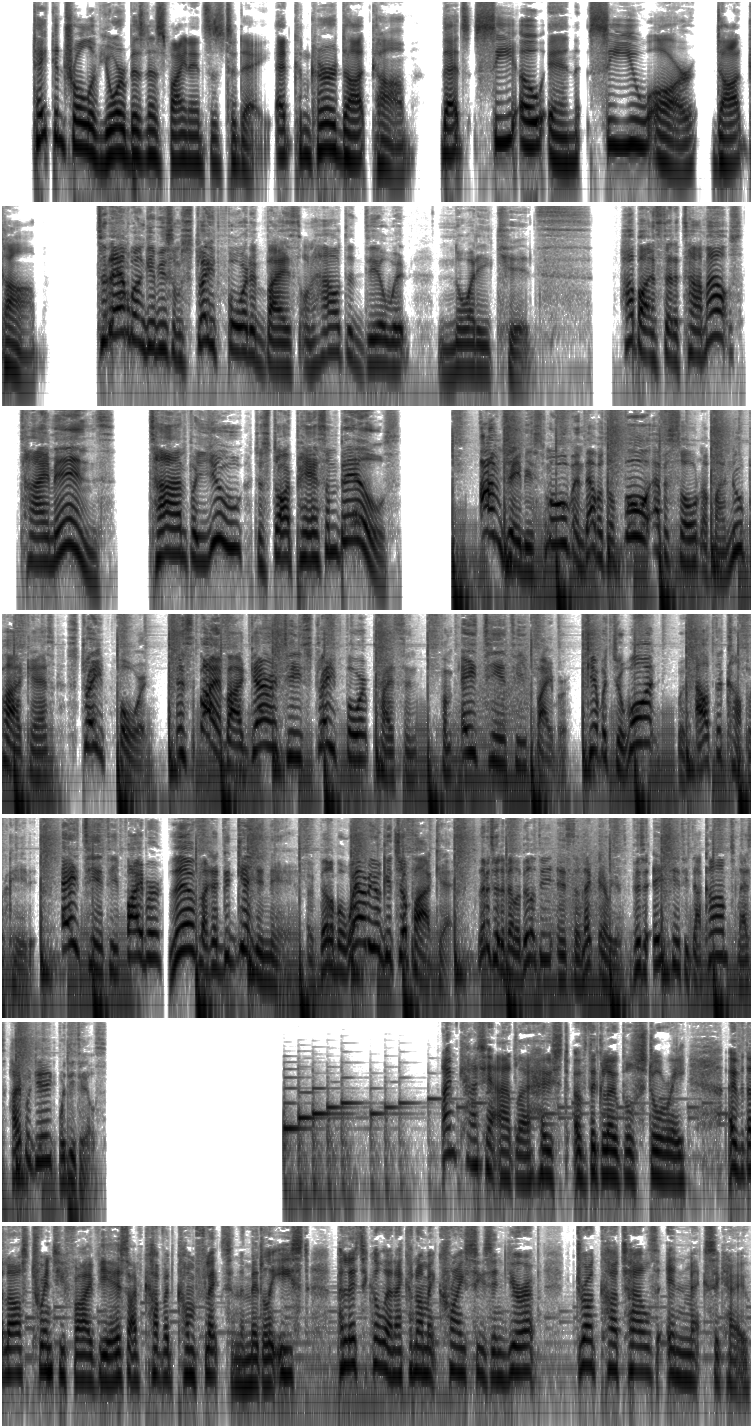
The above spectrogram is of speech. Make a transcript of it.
Take control of your business finances today at concur.com. That's C O N C U R.com. Today, I'm going to give you some straightforward advice on how to deal with naughty kids. How about instead of timeouts, time ins? Time for you to start paying some bills. I'm JB Smoove, and that was a full episode of my new podcast, Straightforward, inspired by guaranteed straightforward pricing from AT&T Fiber. Get what you want without the complicated. AT&T Fiber, live like a gigillionaire. Available wherever you get your podcast. Limited availability in select areas. Visit AT&T.com slash hypergig for details. I'm Katya Adler, host of The Global Story. Over the last 25 years, I've covered conflicts in the Middle East, political and economic crises in Europe, drug cartels in Mexico.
